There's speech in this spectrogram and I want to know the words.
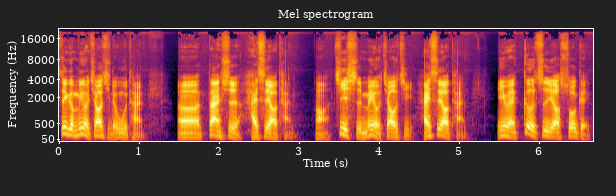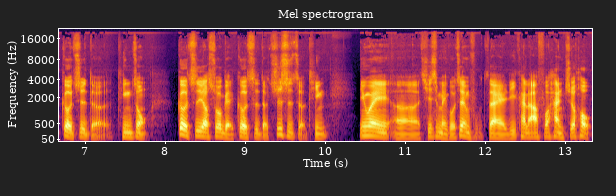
是一个没有交集的误谈。呃，但是还是要谈啊，即使没有交集，还是要谈，因为各自要说给各自的听众，各自要说给各自的支持者听。因为呃，其实美国政府在离开了阿富汗之后，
